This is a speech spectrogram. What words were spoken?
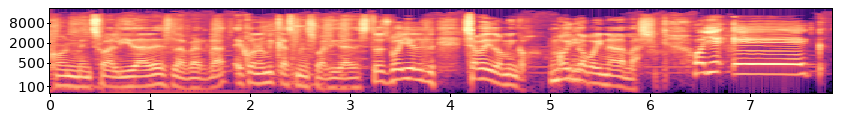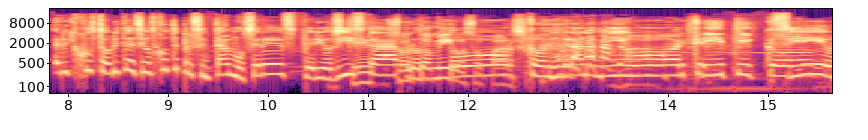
con mensualidades, la verdad, económicas mensualidades. Entonces voy el sábado y domingo. Muy Hoy bien. no voy nada más. Oye, eh, Eric, justo ahorita decíamos, ¿cómo te presentamos? Eres periodista, Es que soy tu productor, amigo, Sopas. con un gran amigo. Actor, Sí, un-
